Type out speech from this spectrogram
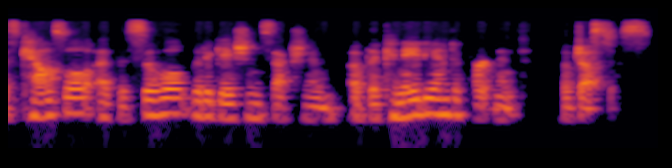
as counsel at the Civil Litigation Section of the Canadian Department of Justice.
